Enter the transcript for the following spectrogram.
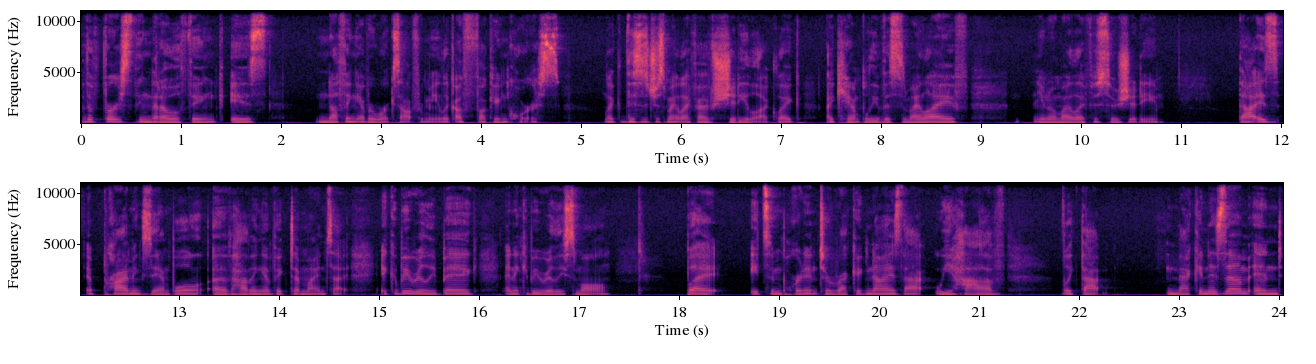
The first thing that I will think is nothing ever works out for me, like a fucking course. Like, this is just my life. I have shitty luck. Like, I can't believe this is my life. You know, my life is so shitty. That is a prime example of having a victim mindset. It could be really big and it could be really small. But it's important to recognize that we have like that mechanism and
